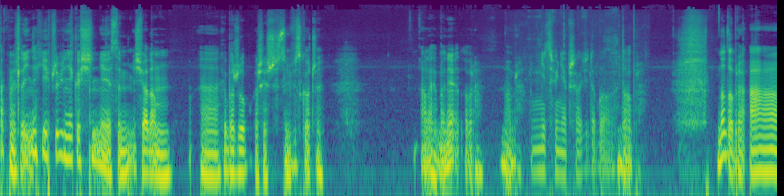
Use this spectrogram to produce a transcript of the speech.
Tak myślę. Innych ich przewinień jakoś nie jestem świadom. E, chyba, że Łukasz jeszcze coś wyskoczy. Ale chyba nie. Dobra, dobra, Nic mi nie przychodzi do głowy. dobra. No dobra, a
